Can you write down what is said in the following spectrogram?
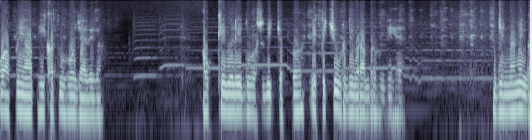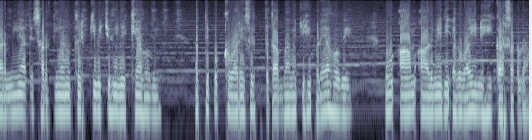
ਉਹ ਆਪਣੇ ਆਪ ਹੀ ਖਤਮ ਹੋ ਜਾਵੇਗਾ। ਔਖੇ ਵੇਲੇ ਦੋਸਤ ਦੀ ਚੁੱਪ ਇੱਕ ਝੂਠ ਦੇ ਬਰਾਬਰ ਹੁੰਦੀ ਹੈ। ਜਿਨ੍ਹਾਂ ਨੇ ਗਰਮੀਆਂ ਅਤੇ ਸਰਦੀਆਂ ਨੂੰ ਖਿੜਕੀ ਵਿੱਚ ਹੀ ਦੇਖਿਆ ਹੋਵੇ ਅਤੇ ਭੁੱਖ ਬਾਰੇ ਸਿਰਫ ਕਿਤਾਬਾਂ ਵਿੱਚ ਹੀ ਪੜ੍ਹਿਆ ਹੋਵੇ, ਉਹ ਆਮ ਆਦਮੀ ਦੀ ਅਗਵਾਈ ਨਹੀਂ ਕਰ ਸਕਦਾ।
